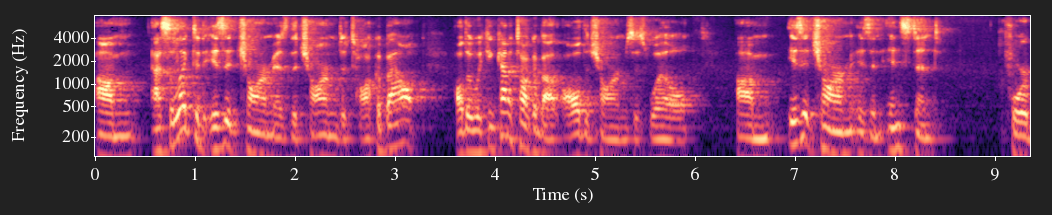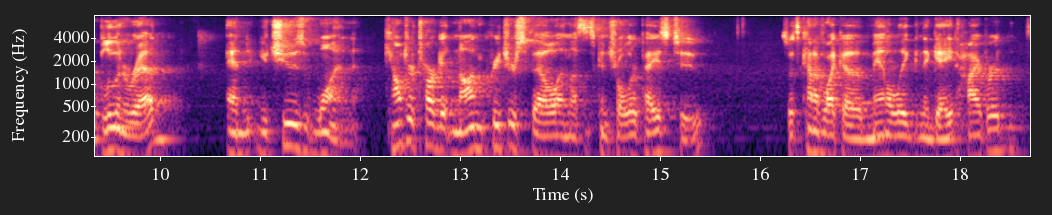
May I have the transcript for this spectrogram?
Um, I selected Izzet Charm as the charm to talk about, although we can kind of talk about all the charms as well. Um, it Charm is an instant for blue and red, and you choose one counter target non creature spell unless its controller pays two. So it's kind of like a Mana Leak negate hybrid.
